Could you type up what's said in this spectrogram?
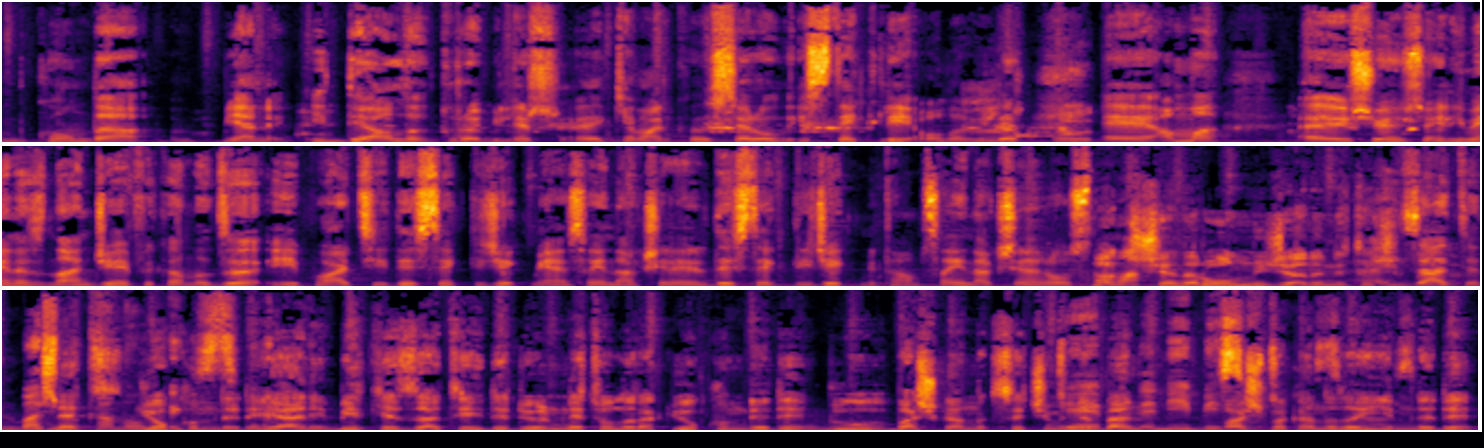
bu konuda yani iddialı durabilir. Ee, Kemal Kılıçdaroğlu istekli olabilir. Evet. Ee, ama e, şöyle söyleyeyim en azından CHP kanadı İyi Parti'yi destekleyecek mi? Yani Sayın Akşener'i destekleyecek mi? Tam Sayın Akşener olsun ama. Akşener olmayacağını net açıkladı. zaten başbakan net, olmak yokum dedi. istiyor. Yani bir kez daha teyit ediyorum net olarak yokum dedi. Bu başkanlık seçiminde CHP'den ben başbakan adayıyım dedi.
